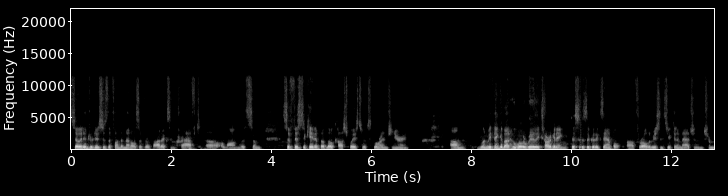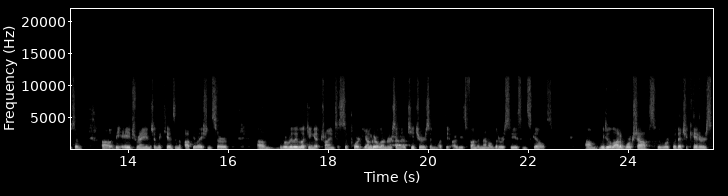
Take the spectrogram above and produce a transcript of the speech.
So it introduces the fundamentals of robotics and craft, uh, along with some sophisticated but low-cost ways to explore engineering. Um, when we think about who we're really targeting, this is a good example uh, for all the reasons you can imagine in terms of uh, the age range and the kids in the population served um, we're really looking at trying to support younger learners and their teachers in what the, are these fundamental literacies and skills. Um, we do a lot of workshops. We work with educators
